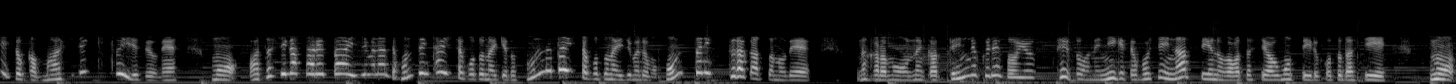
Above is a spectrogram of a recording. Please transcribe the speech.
視とかマジできついですよね。もう私がないけど、そんな大したことないいじめでも本当に辛かったので、だからもうなんか全力でそういう生徒はね逃げてほしいなっていうのが私は思っていることだし、も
